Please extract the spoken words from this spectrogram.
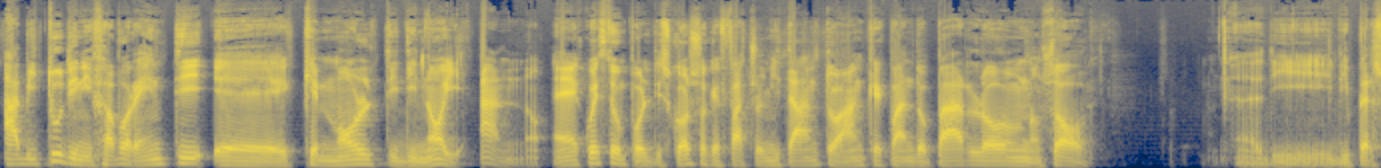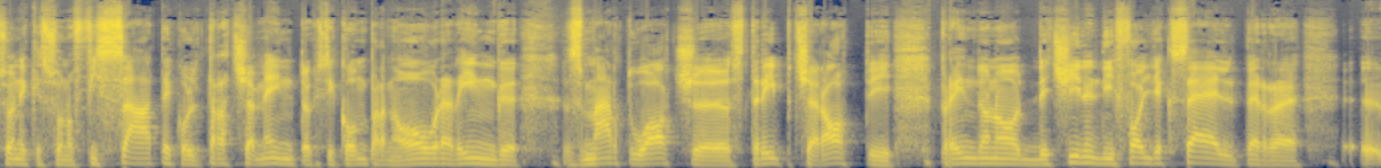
abitudini favorenti eh, che molti di noi hanno. Eh. Questo è un po' il discorso che faccio ogni tanto anche quando parlo, non so, eh, di, di, persone che sono fissate col tracciamento, che si comprano Aura Ring, smartwatch, strip cerotti, prendono decine di fogli Excel per eh,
